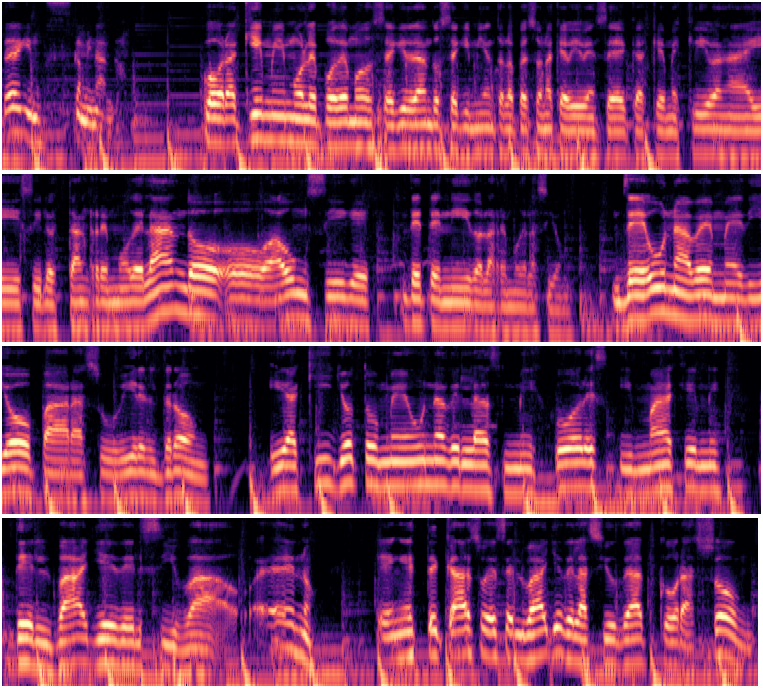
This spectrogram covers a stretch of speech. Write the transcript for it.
Seguimos caminando. Por aquí mismo le podemos seguir dando seguimiento a las personas que viven cerca, que me escriban ahí si lo están remodelando o aún sigue detenido la remodelación. De una vez me dio para subir el dron y aquí yo tomé una de las mejores imágenes del Valle del Cibao. Bueno, en este caso es el Valle de la Ciudad Corazón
